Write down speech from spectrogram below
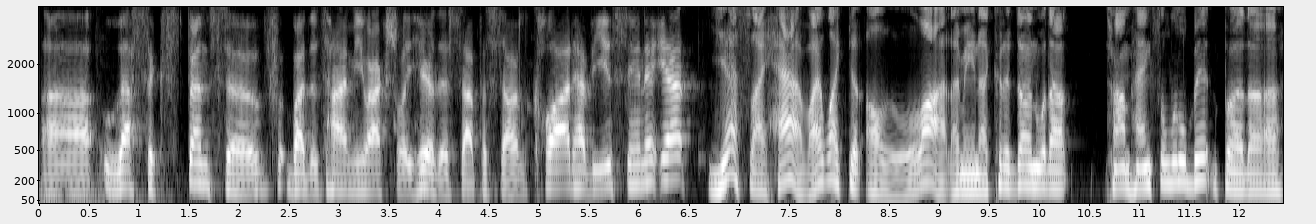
uh, less expensive by the time you actually hear this episode. Claude, have you seen it yet? Yes, I have. I liked it a lot. I mean, I could have done without Tom Hanks a little bit, but uh,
